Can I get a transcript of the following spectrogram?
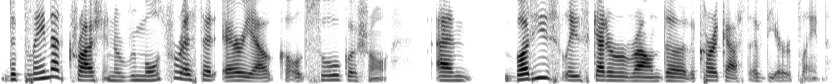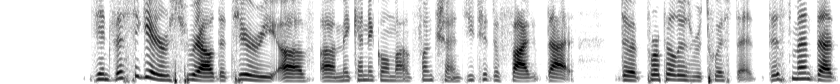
The plane had crashed in a remote forested area called Sault Cochon, and Bodies lay scattered around the, the carcass of the airplane. The investigators threw out the theory of a mechanical malfunction due to the fact that the propellers were twisted. This meant that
